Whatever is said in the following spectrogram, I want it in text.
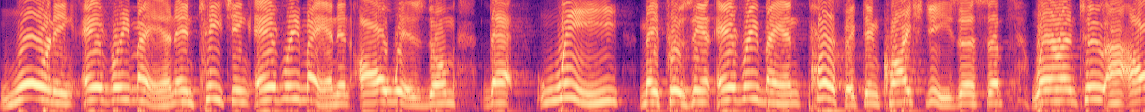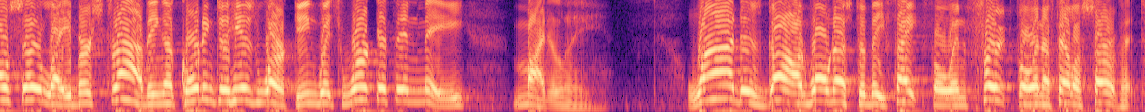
warning every man and teaching every man in all wisdom that we may present every man perfect in Christ Jesus, uh, whereunto I also labor, striving according to his working, which worketh in me mightily. Why does God want us to be faithful and fruitful and a fellow servant?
